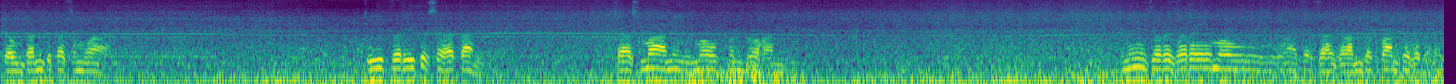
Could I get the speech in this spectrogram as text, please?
Mudah-mudahan kita semua diberi kesehatan jasmani maupun rohani. Ini sore-sore mau ngajak jalan-jalan ke saudara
